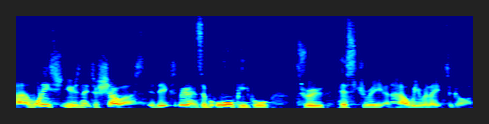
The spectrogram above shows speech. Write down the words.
uh, and what he's using it to show us is the experience of all people through history and how we relate to God.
